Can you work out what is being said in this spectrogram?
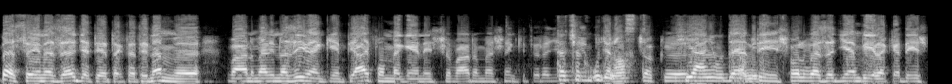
Persze, én ezzel egyetértek, tehát én nem várom el, én az évenkénti iPhone megjelenésre várom el senkitől egyébként. Tehát csak ugyanazt csak, hiányod, de amit... tény való, ez egy ilyen vélekedés,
